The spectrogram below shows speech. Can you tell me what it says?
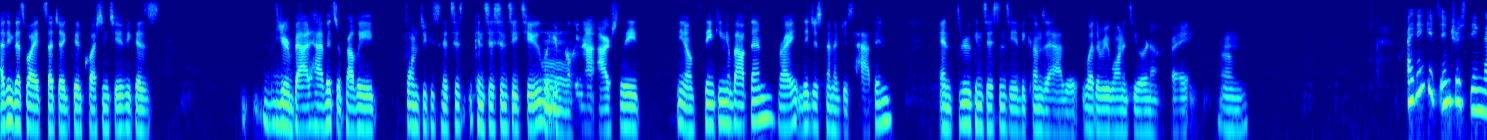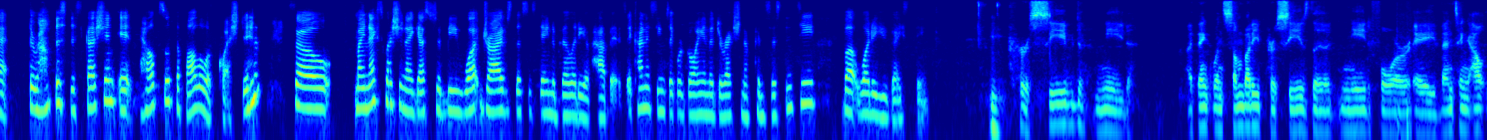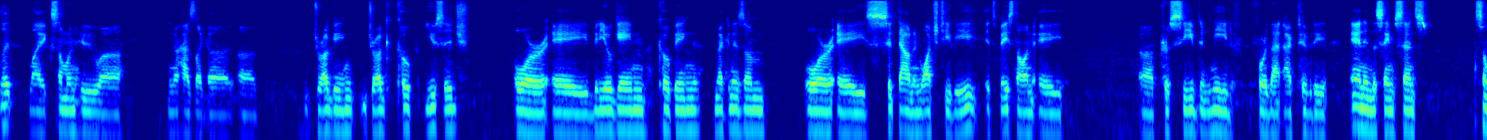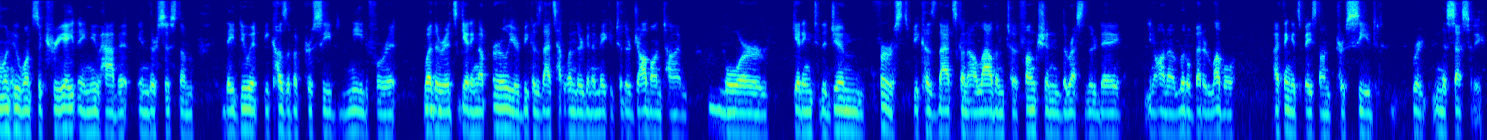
I think that's why it's such a good question too because your bad habits are probably formed through consist- consistency too, but you're Mm. probably not actually, you know, thinking about them, right? They just kind of just happen. And through consistency, it becomes a habit, whether we wanted to or not, right? Um, I think it's interesting that throughout this discussion, it helps with the follow up question. So, my next question, I guess, would be what drives the sustainability of habits? It kind of seems like we're going in the direction of consistency, but what do you guys think? perceived need. I think when somebody perceives the need for a venting outlet, like someone who, uh, you know, has like a, a drugging drug cope usage, or a video game coping mechanism, or a sit down and watch TV, it's based on a uh, perceived need for that activity. And in the same sense, someone who wants to create a new habit in their system, they do it because of a perceived need for it, whether it's getting up earlier because that's how, when they're going to make it to their job on time, or getting to the gym first because that's going to allow them to function the rest of their day, you know, on a little better level. I think it's based on perceived necessity.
